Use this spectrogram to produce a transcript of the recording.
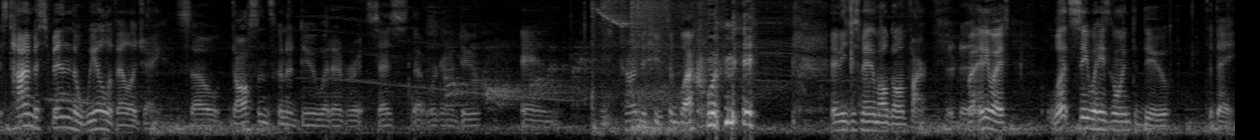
It's time to spin the wheel of Ellijay. So Dawson's gonna do whatever it says that we're gonna do, and he's trying to shoot some black women, and he just made them all go on fire. But anyways, let's see what he's going to do today.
